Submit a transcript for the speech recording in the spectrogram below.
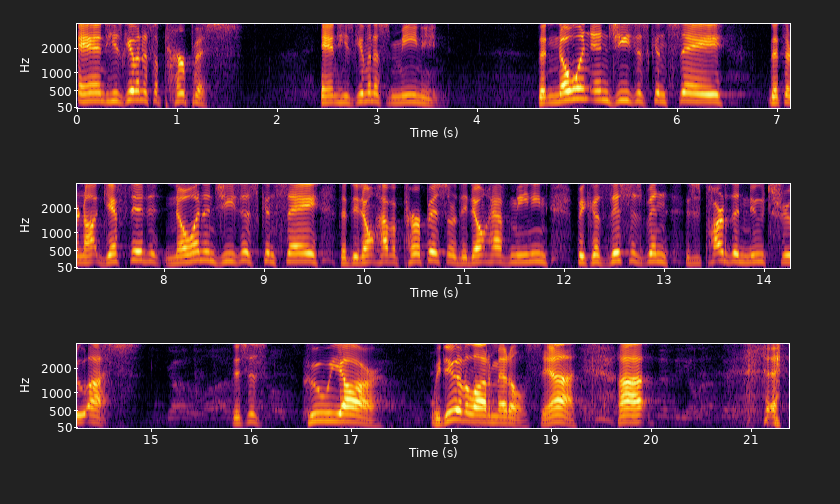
And he's given us a purpose and He's given us meaning. That no one in Jesus can say that they're not gifted. No one in Jesus can say that they don't have a purpose or they don't have meaning because this has been, this is part of the new true us. This is who we are. We do have a lot of medals, yeah. Uh,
